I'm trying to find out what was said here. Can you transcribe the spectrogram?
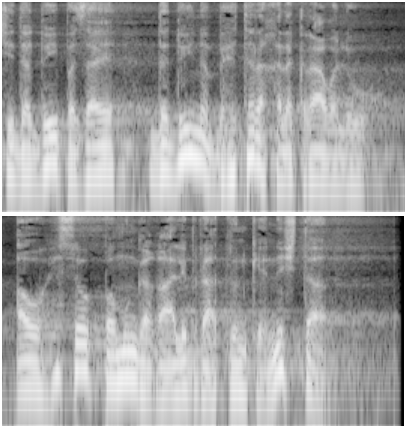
چې د دوی په ځای د دوی نه بهتره خلک راولو او هیڅوک په مونږ غالب راتلونکې نشته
